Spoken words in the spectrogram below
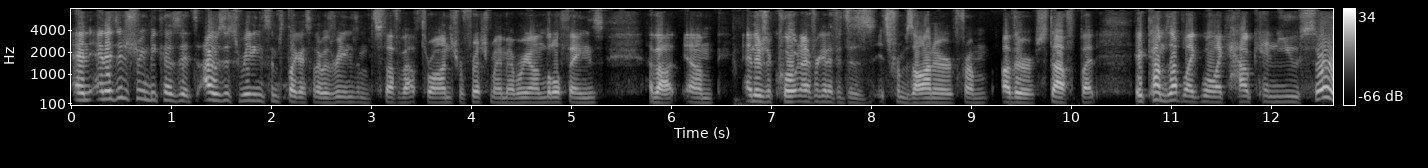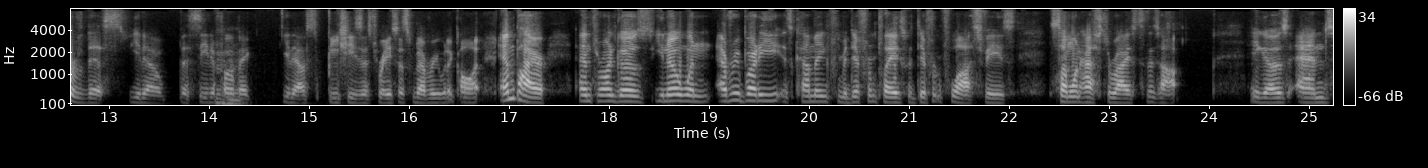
and and it's interesting because it's I was just reading some like I said I was reading some stuff about Thrawn to refresh my memory on little things about um and there's a quote and I forget if it's it's from Zahn or from other stuff, but it comes up like well like how can you serve this you know the xenophobic mm-hmm. you know speciesist racist whatever you want to call it empire and Thrawn goes, you know, when everybody is coming from a different place with different philosophies, someone has to rise to the top. He goes, and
